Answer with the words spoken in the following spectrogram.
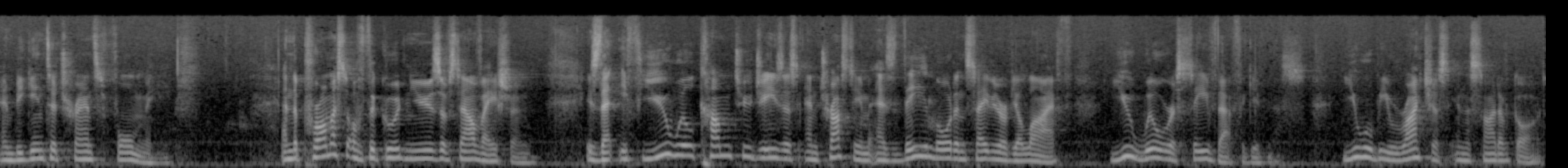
and begin to transform me. And the promise of the good news of salvation is that if you will come to Jesus and trust him as the Lord and Savior of your life, you will receive that forgiveness. You will be righteous in the sight of God.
